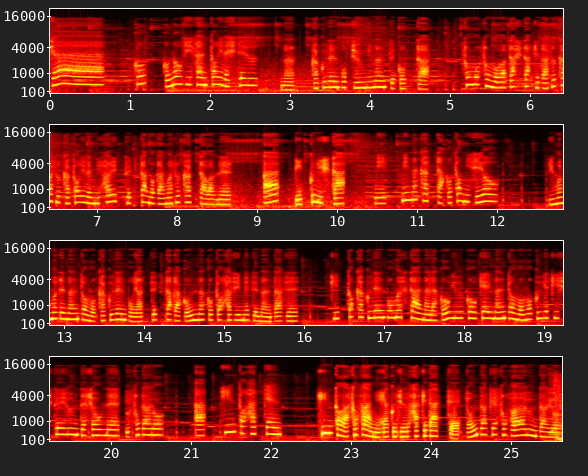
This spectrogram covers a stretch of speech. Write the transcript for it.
じゃあ、こ、このおじさんトイレしてる。な、かくれんぼ中になんてこった。そもそも私たちがずかずかトイレに入ってきたのがまずかったわね。ああ、びっくりした。み、見なかったことにしよう。今まで何度もかくれんぼやってきたがこんなこと初めてなんだぜ。きっとかくれんぼマスターならこういう光景何度も目撃しているんでしょうね。嘘だろ。あ、ヒント発見。ヒントはソファー218だって。どんだけソファーあるんだよ。よ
